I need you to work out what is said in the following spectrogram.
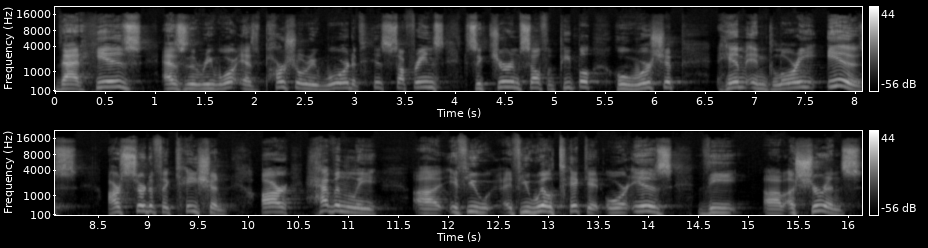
that His as the reward, as partial reward of His sufferings, to secure Himself a people who worship Him in glory, is our certification, our heavenly uh, if, you, if you will, ticket or is the uh, assurance,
